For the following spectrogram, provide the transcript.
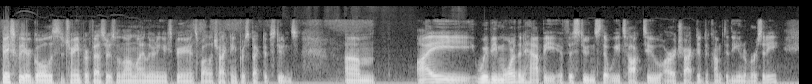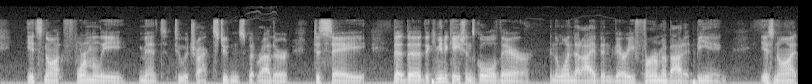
Basically, your goal is to train professors with online learning experience while attracting prospective students. Um, I would be more than happy if the students that we talk to are attracted to come to the university. It's not formally meant to attract students, but rather to say the, the, the communications goal there, and the one that I've been very firm about it being, is not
